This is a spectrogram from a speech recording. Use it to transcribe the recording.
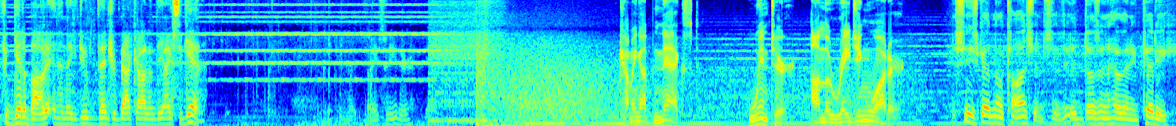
forget about it and then they do venture back out on the ice again. Nice either. Coming up next, winter on the raging water. The sea's got no conscience. It, it doesn't have any pity.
